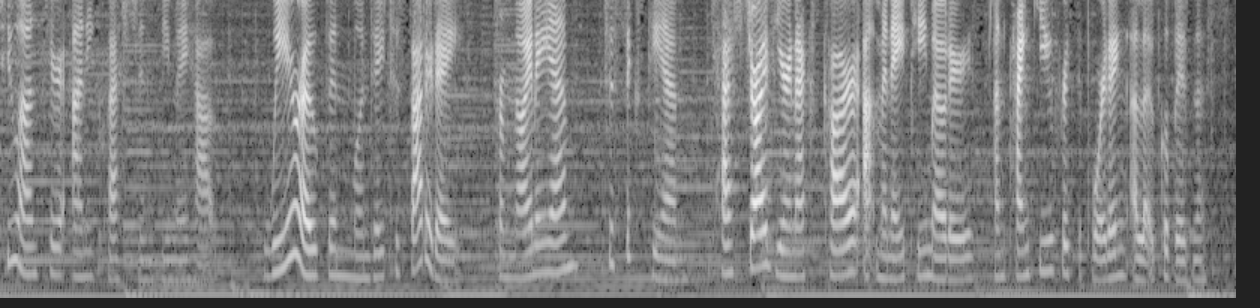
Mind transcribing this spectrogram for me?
to answer any questions you may have. We are open Monday to Saturday from 9am to 6pm. Test drive your next car at Menapia Motors and thank you for supporting a local business.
